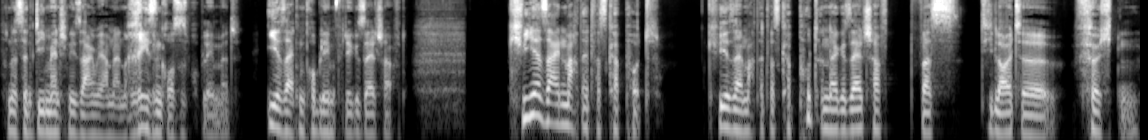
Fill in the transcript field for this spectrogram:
Sondern es sind die Menschen, die sagen, wir haben da ein riesengroßes Problem mit. Ihr seid ein Problem für die Gesellschaft. Queer sein macht etwas kaputt. Queer sein macht etwas kaputt in der Gesellschaft, was die Leute fürchten.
